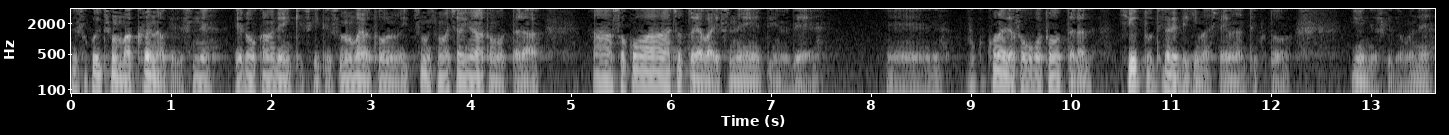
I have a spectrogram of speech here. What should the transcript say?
でそこいつも真っ暗なわけですね。で、廊下の電気つけてその前を通るのいつも気持ち悪いなと思ったら、ああ、そこはちょっとやばいですね、っていうので、えー、僕この間そこを通ったら、ヒュッと手が出てきましたよ、なんてことを言うんですけどもね。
